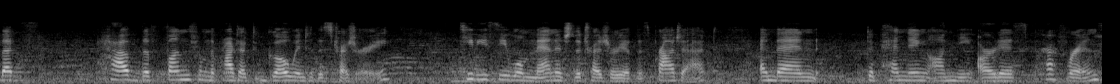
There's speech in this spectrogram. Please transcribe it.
let's have the funds from the project go into this treasury. TDC will manage the treasury of this project, and then depending on the artist's preference,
